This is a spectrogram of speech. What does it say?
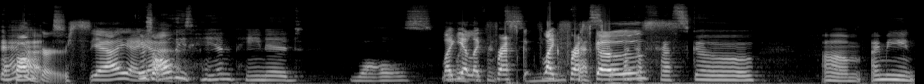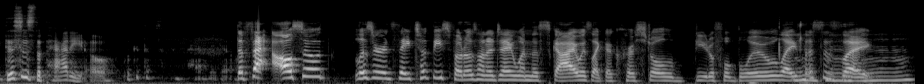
bonkers yeah yeah There's yeah all these hand painted walls, Like, with, yeah, like fresco- like fresco- like a frescoes. fresco. Um, I mean, this is the patio. Look at the patio. The fact also lizards they took these photos on a day when the sky was like a crystal beautiful blue. Like this is like Mhm.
